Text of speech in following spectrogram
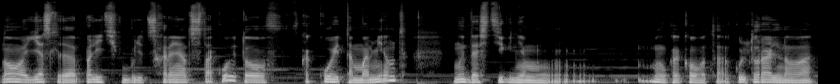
Но если политика будет сохраняться такой, то в какой-то момент мы достигнем ну, какого-то культурального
